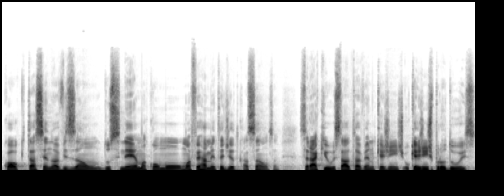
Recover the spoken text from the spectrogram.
qual que está sendo a visão do cinema como uma ferramenta de educação. Sabe? Será que o Estado está vendo que a gente, o que a gente produz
